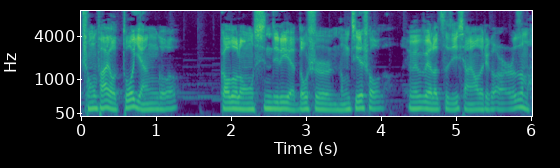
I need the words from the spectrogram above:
惩罚有多严格，高德龙心底里也都是能接受的，因为为了自己想要的这个儿子嘛。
